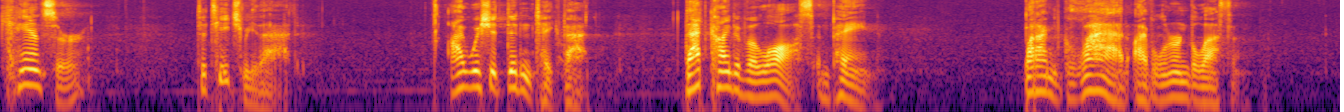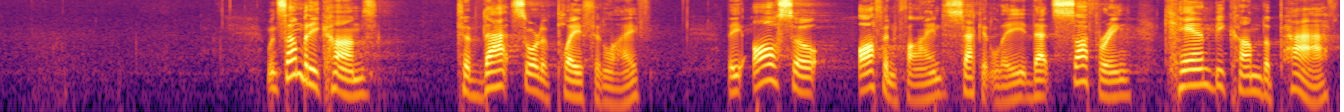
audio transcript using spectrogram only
cancer to teach me that. I wish it didn't take that that kind of a loss and pain. But I'm glad I've learned the lesson. When somebody comes to that sort of place in life, they also often find, secondly, that suffering can become the path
